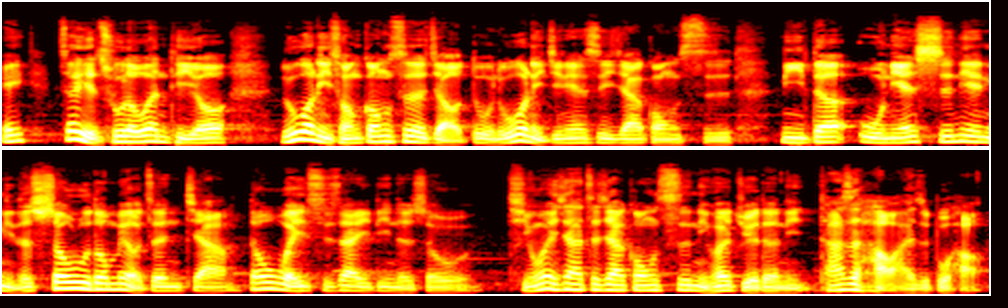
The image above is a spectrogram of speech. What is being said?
诶，这也出了问题哦。如果你从公司的角度，如果你今天是一家公司，你的五年、十年，你的收入都没有增加，都维持在一定的收入，请问一下，这家公司你会觉得你它是好还是不好？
